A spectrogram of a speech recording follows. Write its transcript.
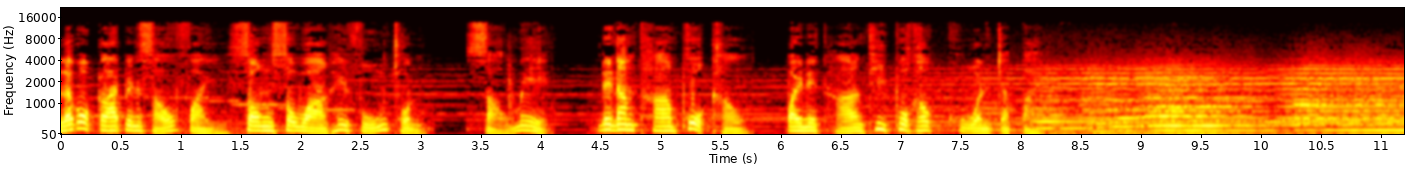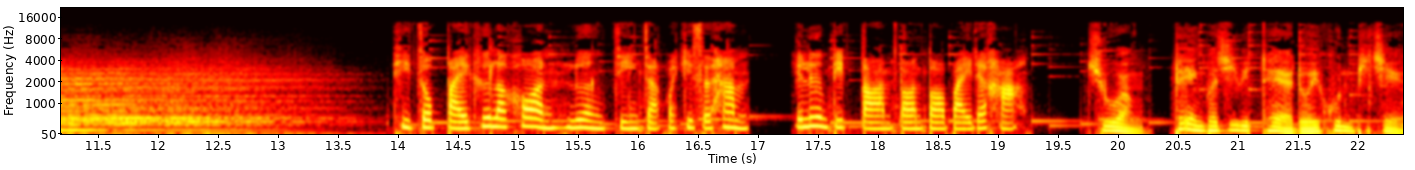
แล้วก็กลายเป็นเสาไฟส่องสว่างให้ฝูงชน เสาเมฆได้นำทางพวกเขาไปในทางที่พวกเขาควรจะไป ที่จบไปคือละครเรื่องจริงจากวิคิสธรรม อย่าลืมติดตามตอนต่อไปด้วยค่ะ ช่วงเพลงเพื่อชีวิตแท่โดยคุณพิเชษ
